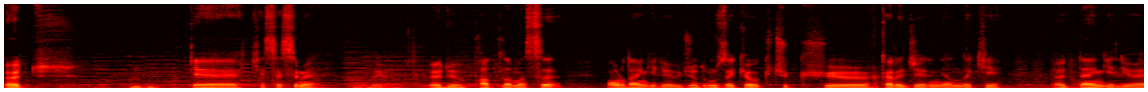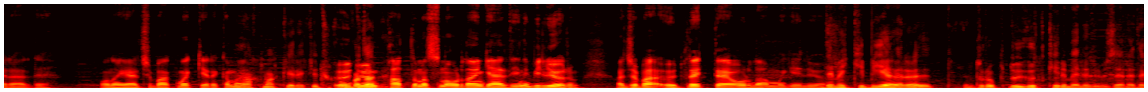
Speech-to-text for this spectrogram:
Öd Hı hı. Ke- kesesi mi? oluyor? Ödü patlaması oradan geliyor. Vücudumuzdaki o küçük e, karaciğerin yanındaki ödden geliyor herhalde. Ona gerçi bakmak gerek ama Bakmak gerekir çünkü ödün o kadar patlamasının oradan geldiğini biliyorum. Acaba ödlek de oradan mı geliyor? demek ki bir ara durup duygu kelimeleri üzerine de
